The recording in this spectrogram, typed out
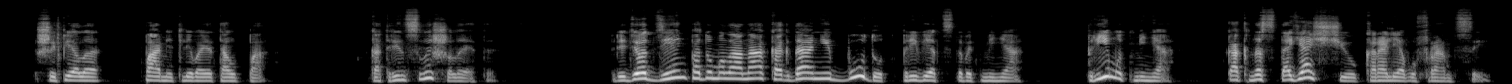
— шипела памятливая толпа. Катрин слышала это. «Придет день, — подумала она, — когда они будут приветствовать меня, примут меня, как настоящую королеву Франции».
